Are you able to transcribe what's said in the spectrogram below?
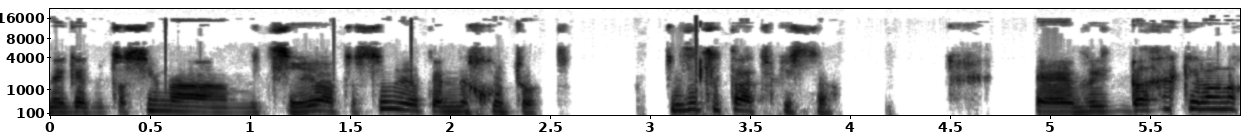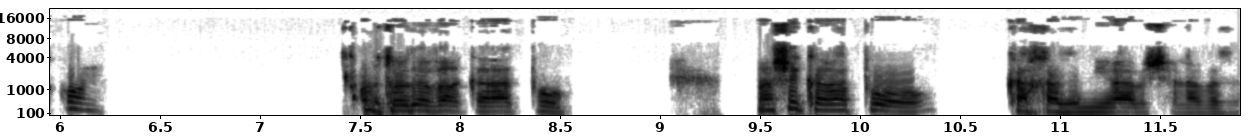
נגד מטוסים המצריות הסוריות הן נחותות. זאת אותה התפיסה. אה, והתברר כלא נכון. אותו דבר קרה פה. מה שקרה פה, ככה זה נראה בשלב הזה,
